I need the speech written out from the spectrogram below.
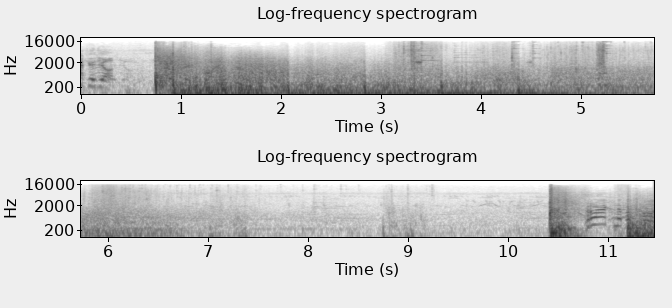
Враг идет! Враг на подходе!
